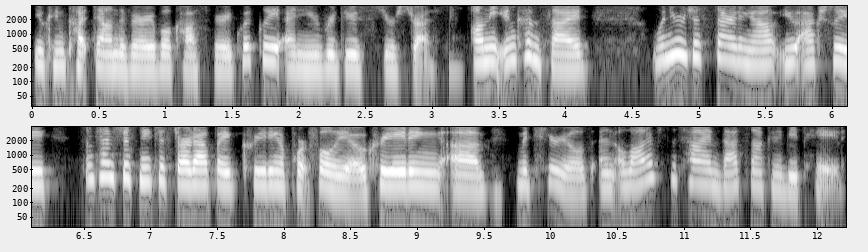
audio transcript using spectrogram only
you can cut down the variable costs very quickly and you reduce your stress. On the income side, when you're just starting out, you actually sometimes just need to start out by creating a portfolio, creating um, materials. And a lot of the time, that's not going to be paid.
